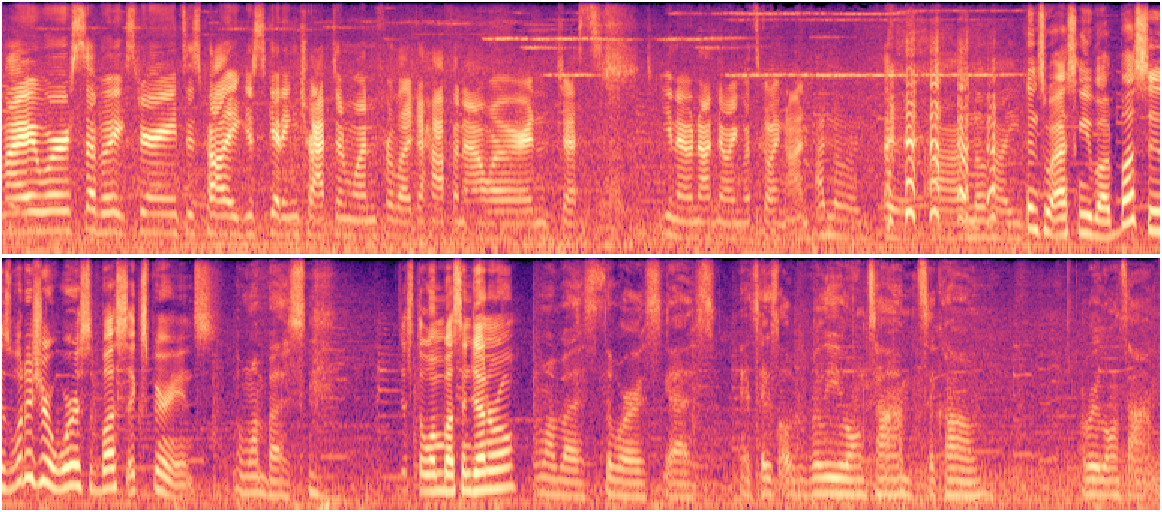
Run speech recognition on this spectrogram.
My worst subway experience is probably just getting trapped in one for like a half an hour and just, you know, not knowing what's going on. I know how you feel. I know how you Since we're asking you about buses, what is your worst bus experience? The one bus. Just the one bus in general? The one bus, the worst, yes. It takes a really long time to come. A really long time.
